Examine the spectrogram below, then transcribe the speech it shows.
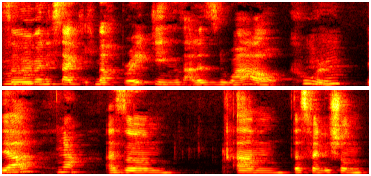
So mhm. wie wenn ich sage, ich mache Breaking, das alles ist wow, cool. Mhm. Ja? Ja. Also, ähm, das fände ich, schon,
